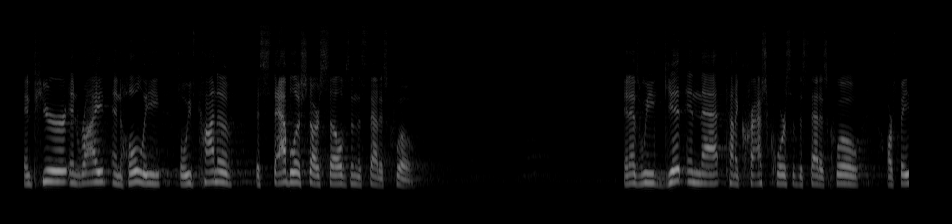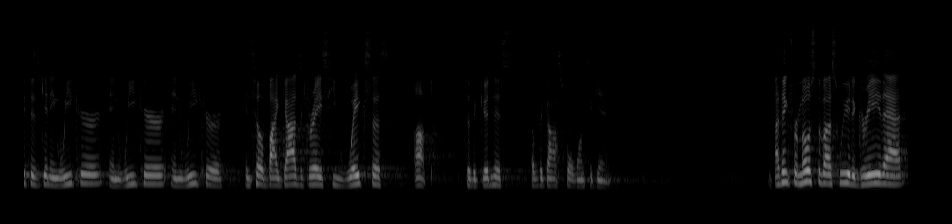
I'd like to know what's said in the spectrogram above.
and pure and right and holy, but we've kind of established ourselves in the status quo. And as we get in that kind of crash course of the status quo, our faith is getting weaker and weaker and weaker until, by God's grace, He wakes us up to the goodness of the gospel once again. I think for most of us, we would agree that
